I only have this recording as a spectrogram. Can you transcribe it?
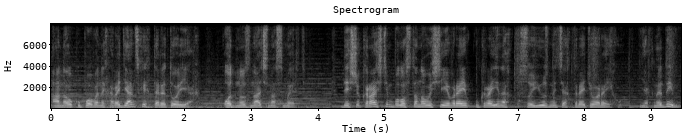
а на окупованих радянських територіях однозначна смерть. Дещо кращим було становище євреїв у країнах-союзницях Третього рейху. Як не дивно.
